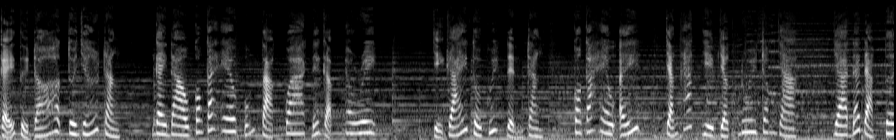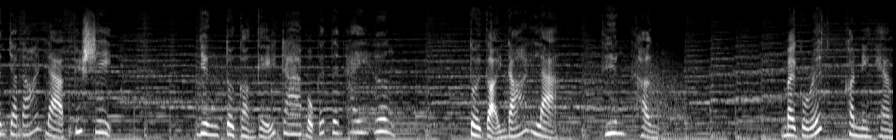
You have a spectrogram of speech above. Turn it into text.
Kể từ đó, tôi nhớ rằng ngày nào con cá heo cũng tạt qua để gặp Harry. Chị gái tôi quyết định rằng con cá heo ấy chẳng khác gì vật nuôi trong nhà và đã đặt tên cho nó là Fishy. Nhưng tôi còn nghĩ ra một cái tên hay hơn. Tôi gọi nó là Thiên Thần. Margaret Cunningham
